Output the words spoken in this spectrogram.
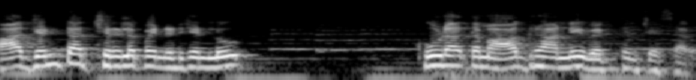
ఆ జంట చర్యలపై నెటిజన్లు కూడా తమ ఆగ్రహాన్ని వ్యక్తం చేశారు.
